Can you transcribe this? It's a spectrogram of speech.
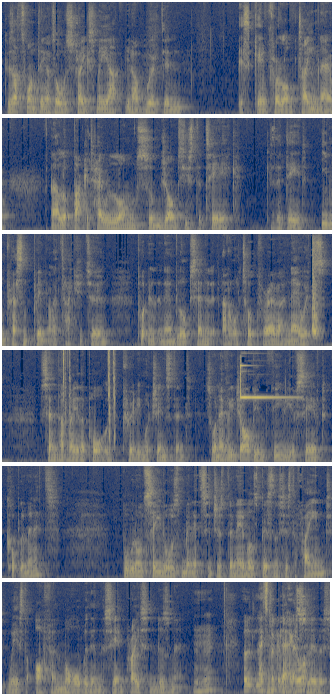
Because that's one thing that always strikes me. I, you know, I've worked in this game for a long time now, and I look back at how long some jobs used to take, because they did. Even pressing print on a tax return, putting it in an envelope, sending it, that all took forever. Now it's send that via the portal, it's pretty much instant. So on every job, in theory, you've saved a couple of minutes. But we don't see those minutes. It just enables businesses to find ways to offer more within the same pricing, doesn't it? hmm well let's look at Lego service.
